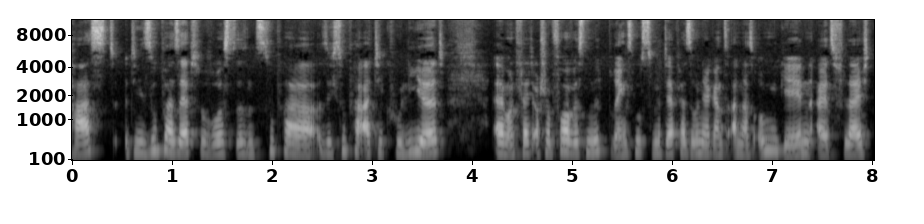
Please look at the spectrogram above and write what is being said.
hast, die super selbstbewusst und super, sich super artikuliert ähm, und vielleicht auch schon Vorwissen mitbringst, musst du mit der Person ja ganz anders umgehen, als vielleicht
